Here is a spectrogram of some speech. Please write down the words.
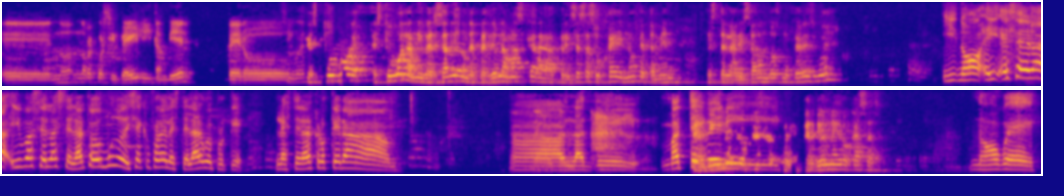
Eh, no, no, recuerdo si Bailey también, pero. estuvo, estuvo el aniversario donde perdió la máscara Princesa Sujei, ¿no? Que también estelarizaron dos mujeres, güey. Y no, esa era, iba a ser la estelar. Todo el mundo decía que fuera la estelar, güey, porque la estelar creo que era. Ah, la de ah. Matt Taven y. perdió el negro Casas. No, güey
